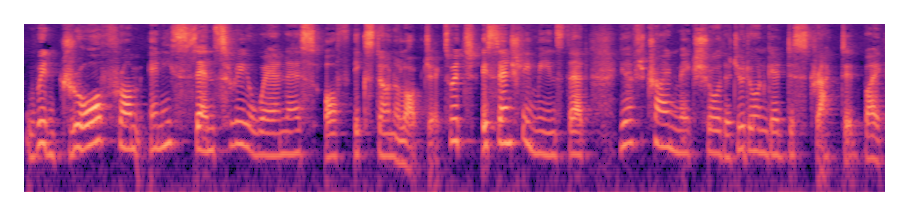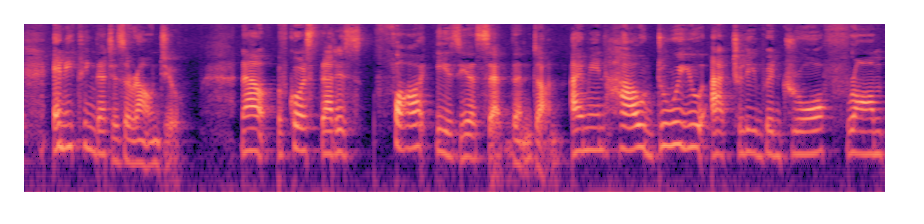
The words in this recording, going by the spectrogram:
withdraw from any sensory awareness of external objects, which essentially means that you have to try and make sure that you don't get distracted by anything that is around you. Now, of course, that is far easier said than done. I mean, how do you actually withdraw from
